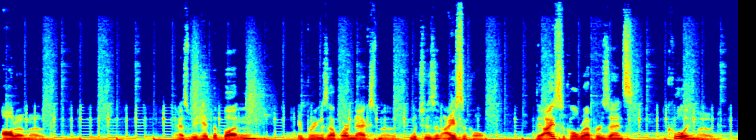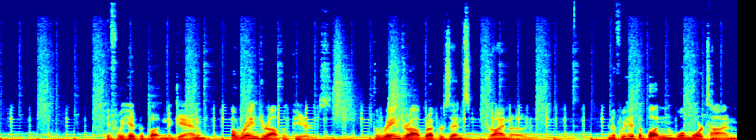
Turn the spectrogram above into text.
auto mode. As we hit the button, it brings up our next mode, which is an icicle. The icicle represents cooling mode. If we hit the button again, a raindrop appears. The raindrop represents dry mode. And if we hit the button one more time,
